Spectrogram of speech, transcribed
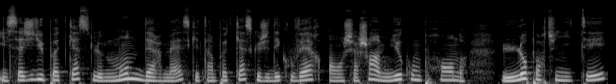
Il s'agit du podcast Le Monde d'Hermès, qui est un podcast que j'ai découvert en cherchant à mieux comprendre l'opportunité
